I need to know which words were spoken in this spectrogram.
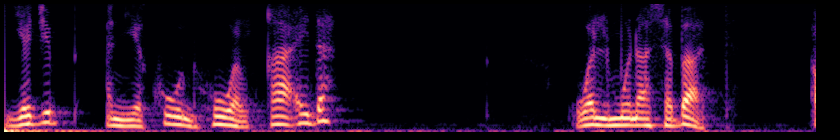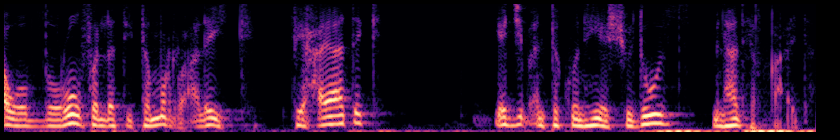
يجب أن يكون هو القاعدة والمناسبات. أو الظروف التي تمر عليك في حياتك يجب أن تكون هي الشذوذ من هذه القاعدة.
